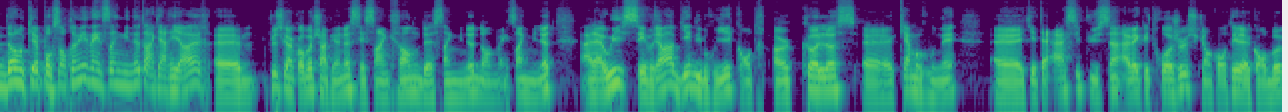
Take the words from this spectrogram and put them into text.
donc, pour son premier 25 minutes en carrière, puisqu'un combat de championnat, c'est 5 rounds de 5 minutes, donc 25 minutes, Alaoui s'est vraiment bien débrouillé contre un colosse camerounais qui était assez puissant avec les trois jeux qui ont compté le combat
